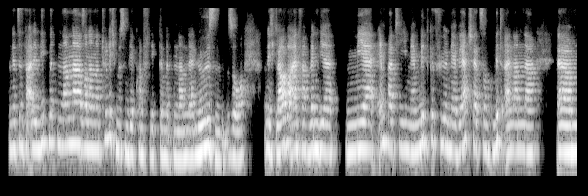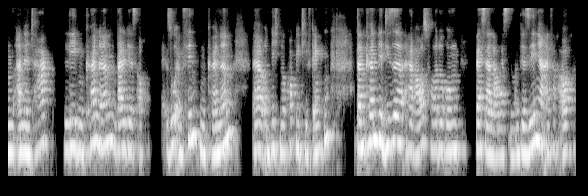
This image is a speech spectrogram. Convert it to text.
und jetzt sind wir alle lieb miteinander, sondern natürlich müssen wir Konflikte miteinander lösen. So. Und ich glaube einfach, wenn wir mehr Empathie, mehr Mitgefühl, mehr Wertschätzung miteinander ähm, an den Tag legen können, weil wir es auch so empfinden können äh, und nicht nur kognitiv denken, dann können wir diese Herausforderung besser leisten. Und wir sehen ja einfach auch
